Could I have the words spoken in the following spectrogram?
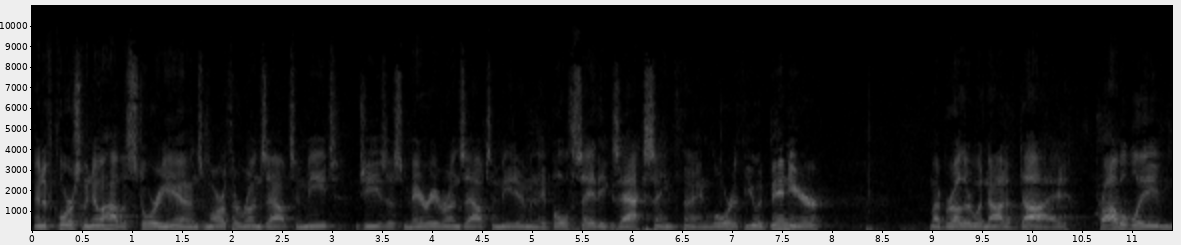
And of course, we know how the story ends. Martha runs out to meet Jesus, Mary runs out to meet him, and they both say the exact same thing Lord, if you had been here, my brother would not have died probably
